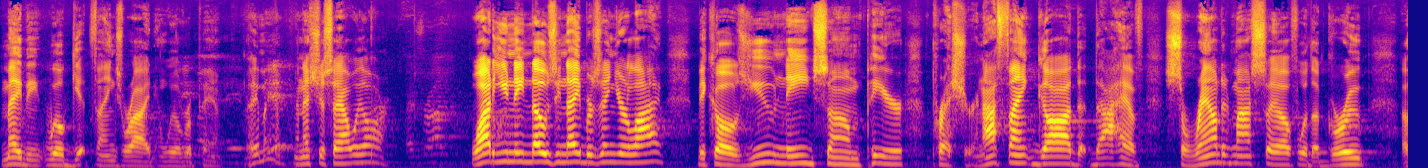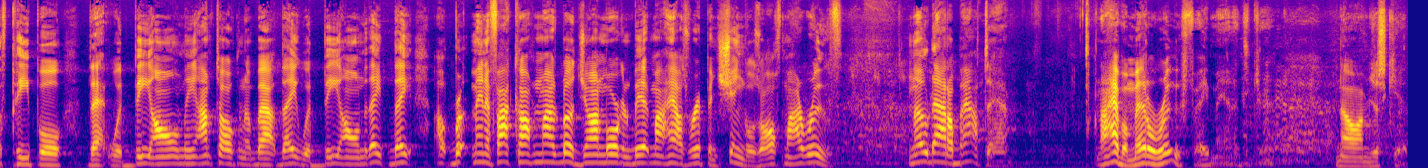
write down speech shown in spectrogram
maybe we'll get things right and we'll Amen. repent. Amen. And that's just how we are. Why do you need nosy neighbors in your life? Because you need some peer pressure. And I thank God that I have surrounded myself with a group of people that would be on me. I'm talking about they would be on me. They, they, oh, man, if I compromised, Brother John Morgan would be at my house ripping shingles off my roof. No doubt about that. And I have a metal roof. Amen. No, I'm just kidding.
